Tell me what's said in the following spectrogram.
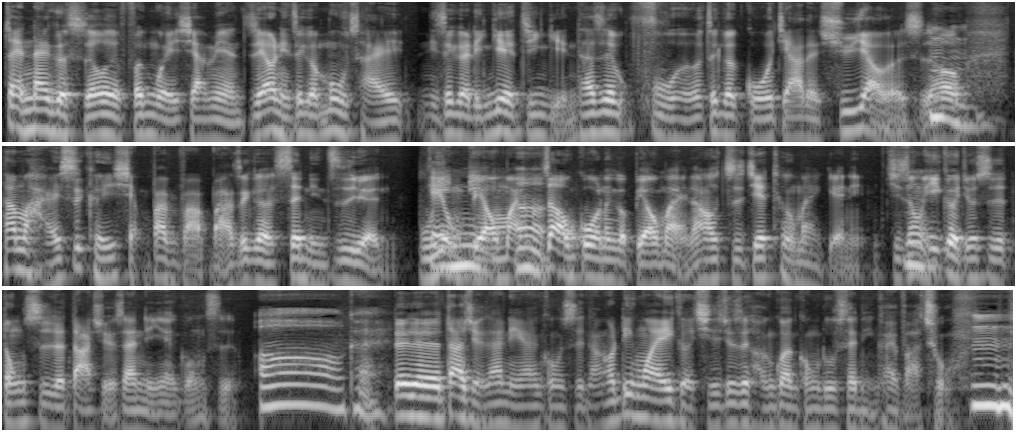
在那个时候的氛围下面，只要你这个木材，你这个林业经营，它是符合这个国家的需要的时候，他们还是可以想办法把这个森林资源。不用标卖，绕过那个标卖，然后直接特卖给你。其中一个就是东市的大雪山林业公司。哦，OK，对对对，大雪山林业公司。然后另外一个其实就是横贯公路森林开发处。嗯，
